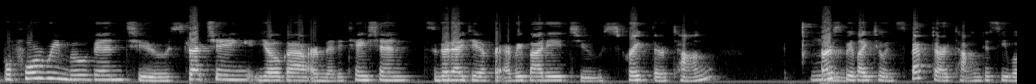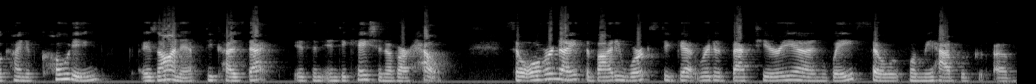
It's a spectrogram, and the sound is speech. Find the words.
before we move into stretching, yoga, or meditation, it's a good idea for everybody to scrape their tongue. First, mm. we like to inspect our tongue to see what kind of coating is on it because that is an indication of our health. So overnight, the body works to get rid of bacteria and waste. So when we have, a, a,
